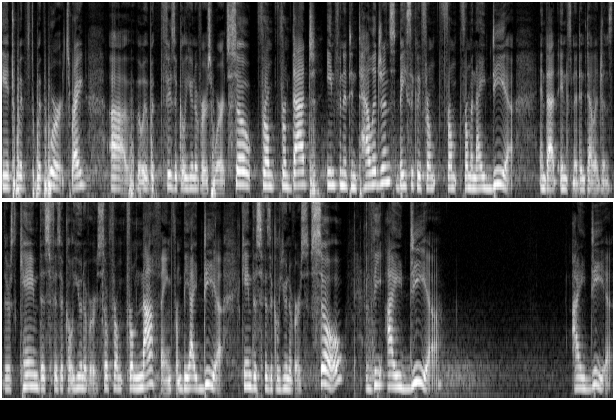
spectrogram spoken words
it with with words right? Uh, with, physical universe words. So from from that infinite intelligence basically from from from an idea and that infinite intelligence there's came this physical universe. So from from nothing from the idea came this physical universe. So the idea idea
